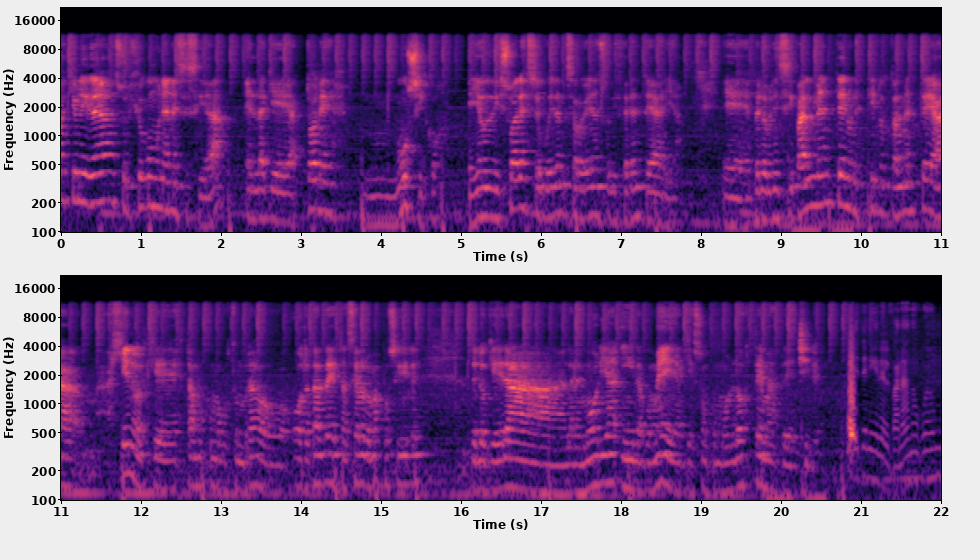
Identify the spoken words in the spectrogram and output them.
más que una idea surgió como una necesidad en la que actores, músicos y audiovisuales se pudieran desarrollar en sus diferentes áreas. Eh, pero principalmente en un estilo totalmente ajeno al que estamos como acostumbrados o, tratar de distanciarlo lo más posible de lo que era la memoria y la comedia, que son como los temas de Chile. ¿Qué tenía en el banano, weón?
